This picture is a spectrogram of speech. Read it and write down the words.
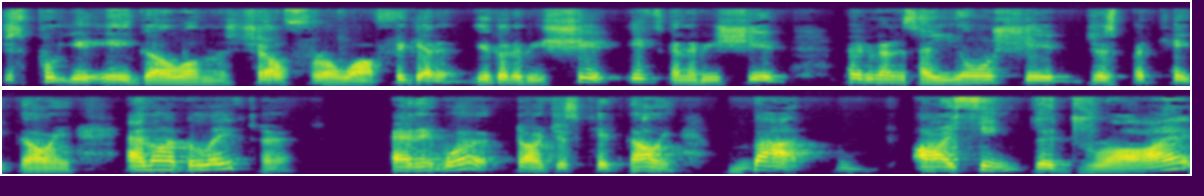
just put your ego on the shelf for a while. Forget it. You're going to be shit. It's going to be shit. People are going to say you're shit, just, but keep going. And I believed her and it worked. I just kept going. But I think the drive,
